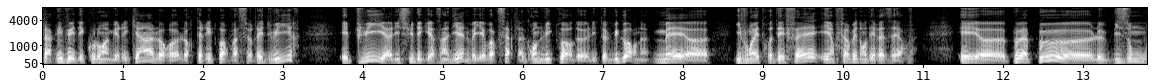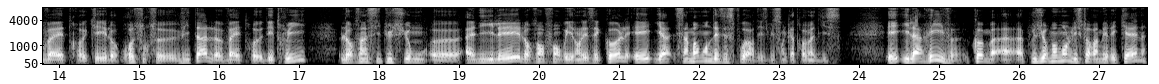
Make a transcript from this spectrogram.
l'arrivée des colons américains, leur, territoire va se réduire. Et puis, à l'issue des guerres indiennes, il va y avoir certes la grande victoire de Little Bighorn, mais euh, ils vont être défaits et enfermés dans des réserves. Et euh, peu à peu, le bison va être, qui est leur ressource vitale, va être détruit, leurs institutions annihilées, leurs enfants envoyés dans les écoles. Et c'est un moment de désespoir, 1890. Et il arrive, comme à plusieurs moments de l'histoire américaine,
